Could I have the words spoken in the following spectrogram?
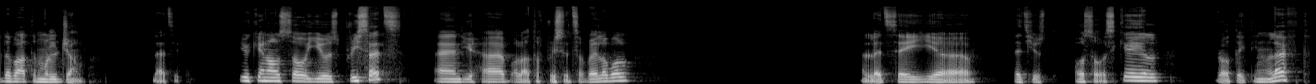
the button will jump. That's it. You can also use presets and you have a lot of presets available. Let's say, uh, let's use also a scale, rotating left.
